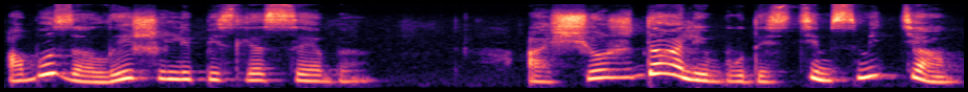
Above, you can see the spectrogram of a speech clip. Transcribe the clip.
або залишили після себе. А що ж далі буде з цим сміттям?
